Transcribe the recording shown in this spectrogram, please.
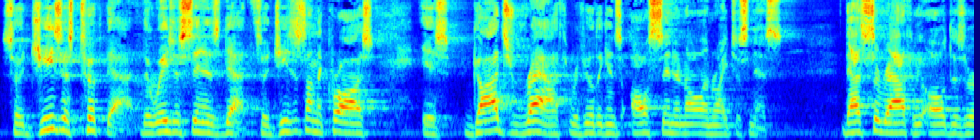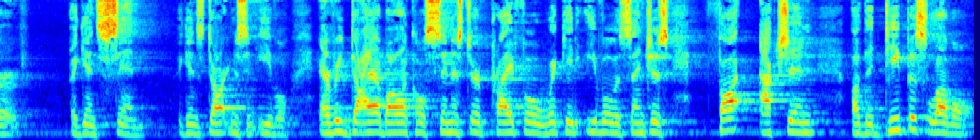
So Jesus took that. The wage of sin is death. So Jesus on the cross is God's wrath revealed against all sin and all unrighteousness. That's the wrath we all deserve against sin, against darkness and evil. Every diabolical, sinister, prideful, wicked, evil, licentious thought action of the deepest level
